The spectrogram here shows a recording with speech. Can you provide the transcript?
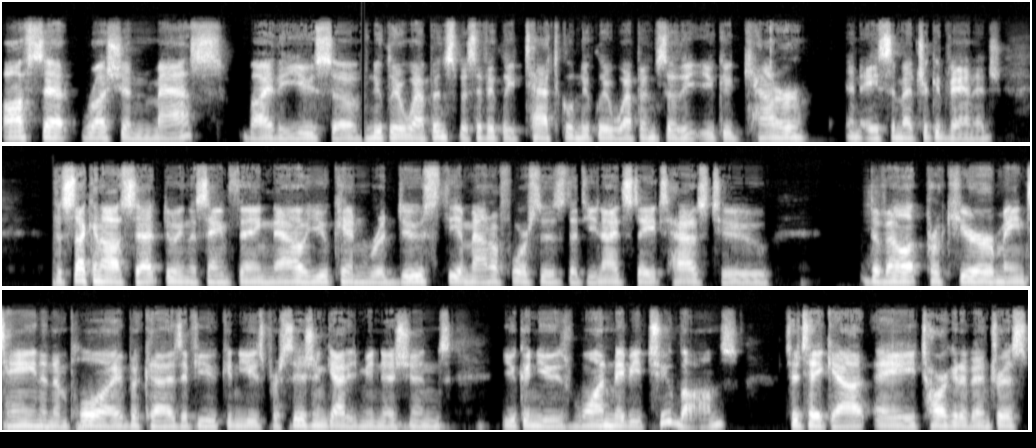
offset Russian mass by the use of nuclear weapons, specifically tactical nuclear weapons, so that you could counter an asymmetric advantage. The second offset, doing the same thing, now you can reduce the amount of forces that the United States has to develop, procure, maintain, and employ. Because if you can use precision guided munitions, you can use one, maybe two bombs to take out a target of interest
